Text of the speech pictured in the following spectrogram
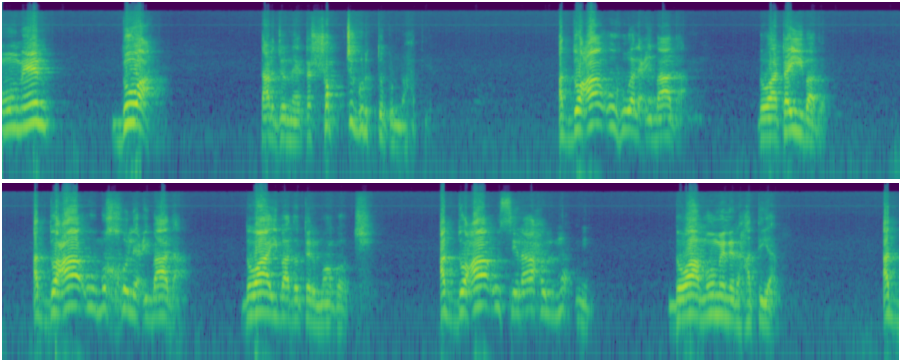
মোমেন দোয়া তার জন্য একটা সবচেয়ে গুরুত্বপূর্ণ হাতিয়ার। আর দোয়া উ হুয়াল ইবাদা, দোয়াটাই ইবাদত। আর দোয়া উ মুখল ইবাদা, দোয়া ইবাদতের মগজ। আর দোয়া উ সিলাহুল মুমিন, দোয়া মোমেনের হাতিয়ার। আর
